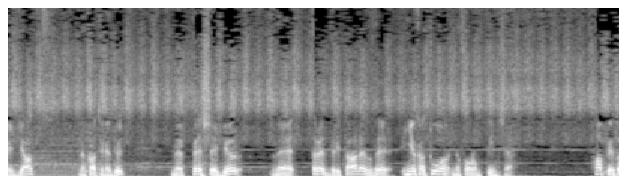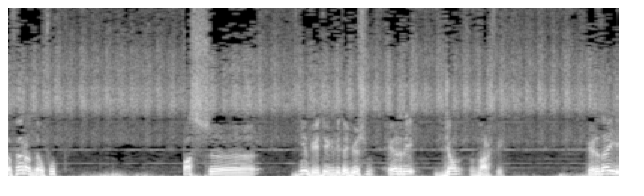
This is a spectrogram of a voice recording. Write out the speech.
e gjatë, në katin e dytë, me 5 e gjërë, me 3 dritare dhe një katua në formë pince. Hapi ato ferrat dhe u fut pas Një vit, një vit e gjysmë, erdhi Gjon Varfi. Erdhi ai,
